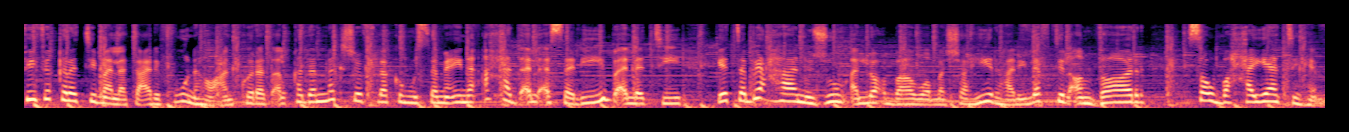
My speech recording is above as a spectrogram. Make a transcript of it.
في فقرة ما لا تعرفونه عن كرة القدم نكشف لكم مستمعين أحد الأساليب التي يتبعها نجوم اللعبة ومشاهيرها للفت الأنظار صوب حياتهم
